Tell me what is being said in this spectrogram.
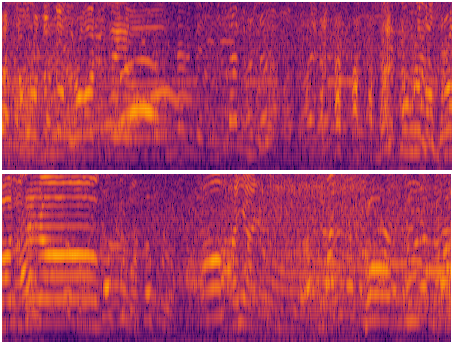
안쪽으로 좀 더 들어가 주세요. 안쪽으로 더 들어가 주세요. 어, 아니, 아니. 수민아, 수민아.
